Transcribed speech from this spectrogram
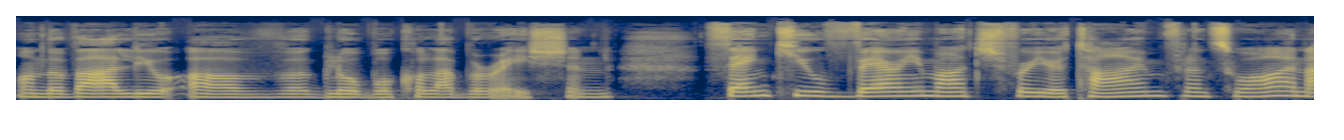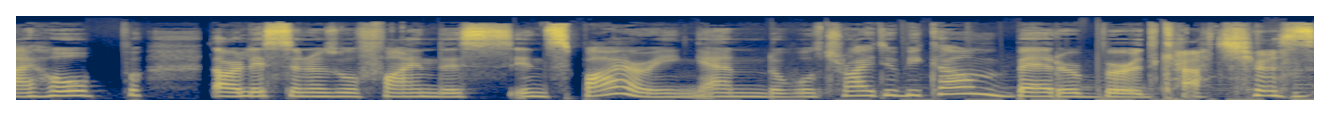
on the value of uh, global collaboration. Thank you very much for your time, Francois, and I hope our listeners will find this inspiring and will try to become better bird catchers.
